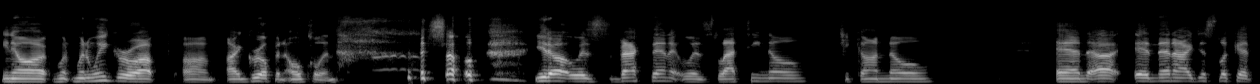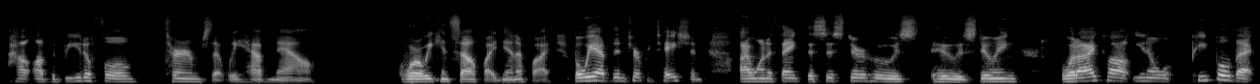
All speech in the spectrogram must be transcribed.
you know, uh, when, when we grew up, um, I grew up in Oakland. so, you know, it was back then it was Latino, Chicano. And uh, and then I just look at how of the beautiful terms that we have now where we can self-identify but we have the interpretation i want to thank the sister who is who is doing what i call you know people that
